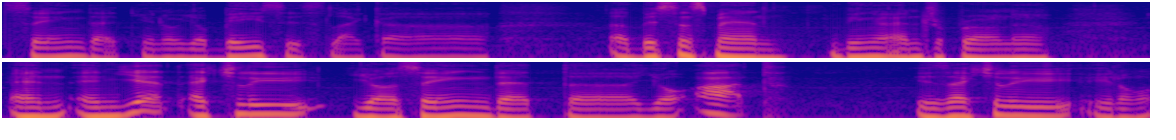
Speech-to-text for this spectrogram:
saying that you know your base is like a, a businessman being an entrepreneur. And and yet actually you're saying that uh, your art is actually you know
